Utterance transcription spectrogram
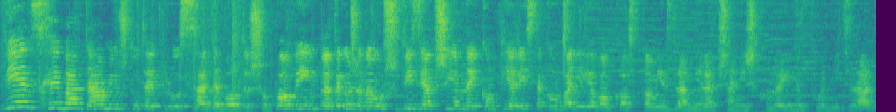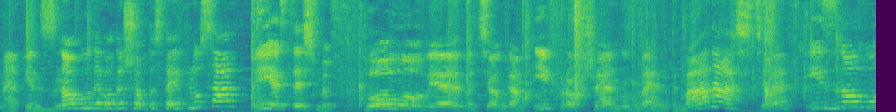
Więc chyba dam już tutaj plusa The Body Shopowi, dlatego że no już wizja przyjemnej kąpieli z taką waniliową kostką jest dla mnie lepsza niż kolejny płyn micelarny. Więc znowu The Body Shop dostaje plusa i jesteśmy w połowie. Wyciągam i proszę numer 12 i znowu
